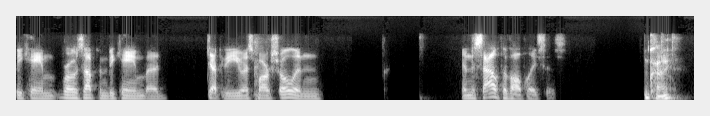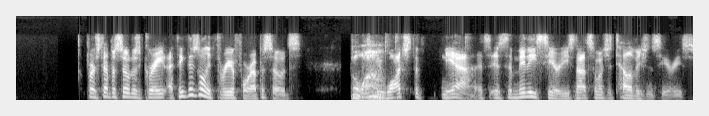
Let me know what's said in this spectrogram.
became rose up and became a deputy U.S. Marshal and in the South of all places. Okay. First episode was great. I think there's only three or four episodes. Oh We wow. watched the yeah, it's it's a mini series, not so much a television series.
